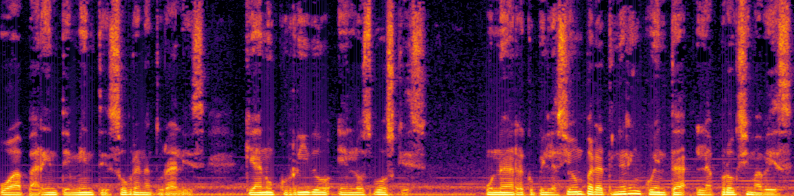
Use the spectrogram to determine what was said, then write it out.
o aparentemente sobrenaturales que han ocurrido en los bosques. Una recopilación para tener en cuenta la próxima vez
